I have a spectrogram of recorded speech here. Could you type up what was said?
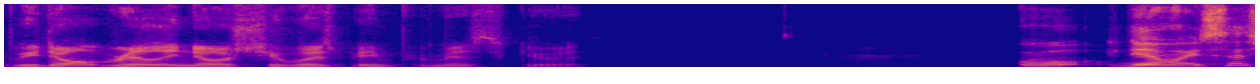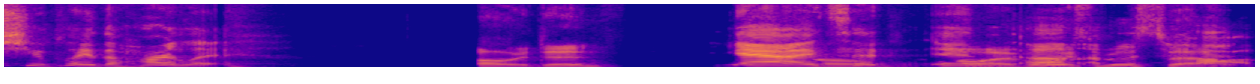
We don't really know she was being promiscuous. Well, you know, it says she played the harlot. Oh, it did. Yeah, it oh. said. In, oh, I've always uh, missed that.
